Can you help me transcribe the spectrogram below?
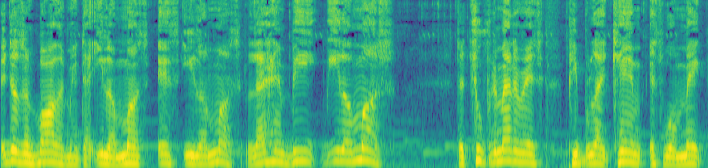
It doesn't bother me that Elon Musk is Elon Musk. Let him be Elon Musk. The truth of the matter is, people like him is what make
